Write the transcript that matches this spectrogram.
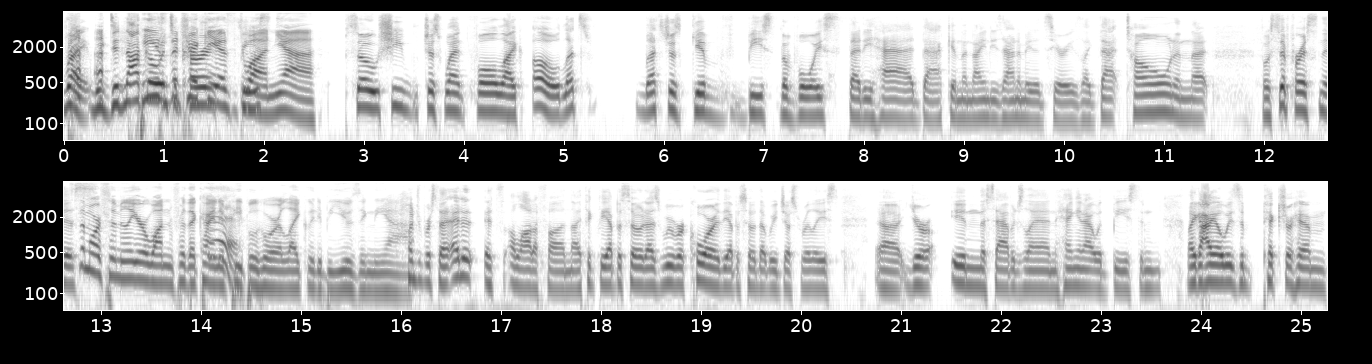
Right. We did not go He's into the trickiest Beast. one. Yeah. so she just went full like oh let's let's just give beast the voice that he had back in the 90s animated series like that tone and that vociferousness It's the more familiar one for the kind Yeah. of people who are likely to be using the app. 100% and it, it's a lot of fun i think the episode as we record the episode that we just released uh, you're in the savage land hanging out with beast and like i always picture him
